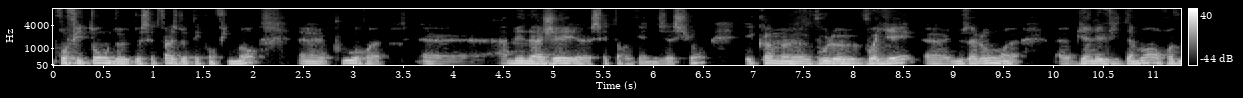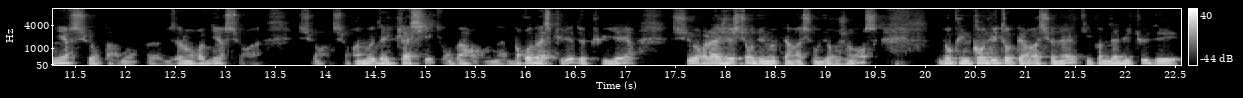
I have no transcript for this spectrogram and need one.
profitons de, de, cette phase de déconfinement pour aménager euh, cette organisation. Et comme euh, vous le voyez, euh, nous allons bien évidemment revenir sur pardon nous allons revenir sur un, sur, sur un modèle classique on va on a rebasculé depuis hier sur la gestion d'une opération d'urgence donc une conduite opérationnelle qui comme d'habitude est,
